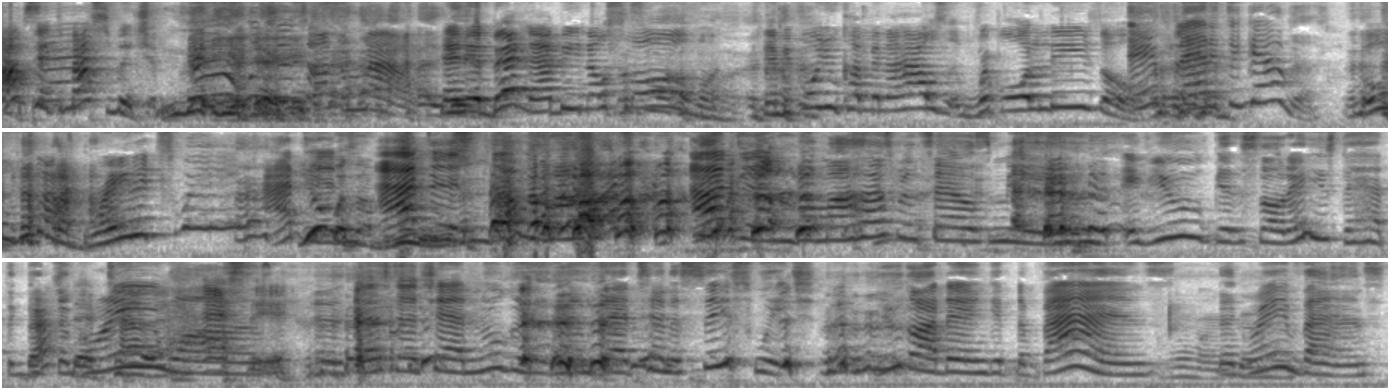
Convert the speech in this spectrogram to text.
I picked my switch Many a What you day. talking about? And it better not be no small small one. one. And before you come in the house, rip all the leaves off. And plait it together. Oh, you got a braided swing? I didn't. was I didn't. That was my, I didn't. But my husband tells me if you get so they used to have to get That's the green ones. That's that Chattanooga, that Tennessee switch. You go out there and get the vines, Oh my the green vines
